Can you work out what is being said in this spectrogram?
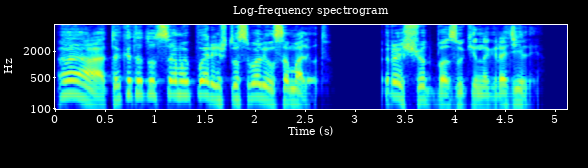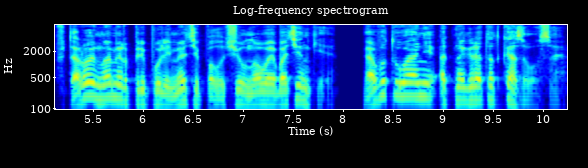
А, так это тот самый парень, что свалил самолет. Расчет базуки наградили. Второй номер при пулемете получил новые ботинки. А вот у Ани от наград отказывался.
